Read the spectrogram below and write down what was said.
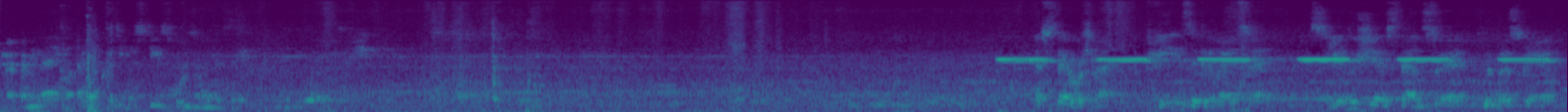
Напоминаем о необходимости использования средств. Осторожно, дверь закрывается. Следующая станция Выборгская.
